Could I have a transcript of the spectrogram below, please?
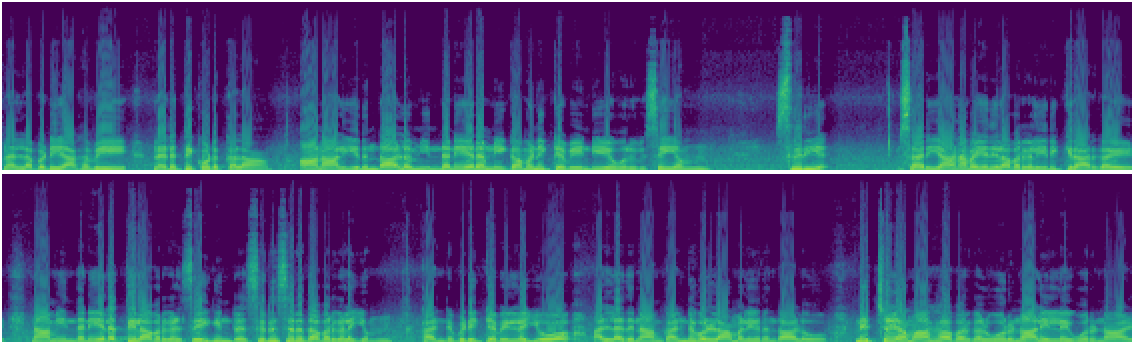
நல்லபடியாகவே நடத்தி கொடுக்கலாம். ஆனால் இருந்தாலும் இந்த நேரம் நீ கவனிக்க வேண்டிய ஒரு விஷயம். சிறிய சரியான வயதில் அவர்கள் இருக்கிறார்கள். நாம் இந்த நேரத்தில் அவர்கள் செய்கின்ற சிறு சிறு தவறுகளையும் கண்டுபிடிக்கவில்லையோ அல்லது நாம் கண்டுகொள்ளாமல் இருந்தாலோ நிச்சயமாக அவர்கள் ஒரு நாள் இல்லை ஒரு நாள்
